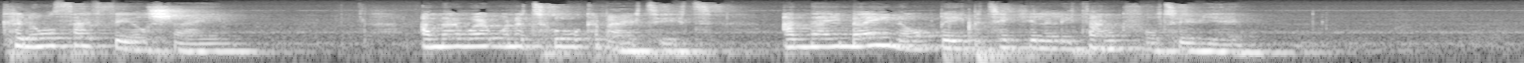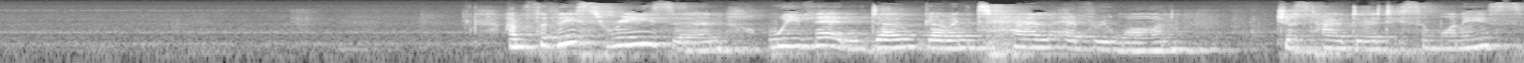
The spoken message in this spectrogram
can also feel shame. And they won't want to talk about it. And they may not be particularly thankful to you. And for this reason, we then don't go and tell everyone just how dirty someone is.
